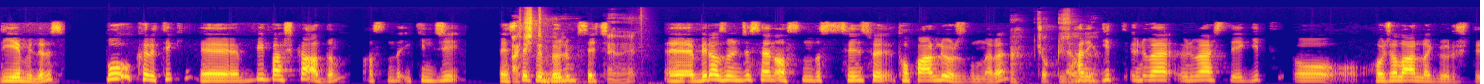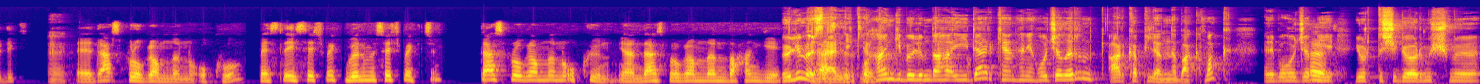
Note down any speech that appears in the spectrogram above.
diyebiliriz. Bu kritik. E, bir başka adım aslında ikinci meslek Açtım ve bölüm seç. Evet. Ee, biraz önce sen aslında seni toparlıyoruz bunları. Heh, çok güzel. Hani oluyor. git ünivers üniversiteye git o hocalarla görüş dedik. Evet. E, ders programlarını oku. Mesleği seçmek, bölümü seçmek için ders programlarını okuyun. Yani ders programlarında hangi bölüm özellikle hangi bölüm daha iyi derken hani hocaların arka planına bakmak. Hani bu hoca evet. bir yurt dışı görmüş mü?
